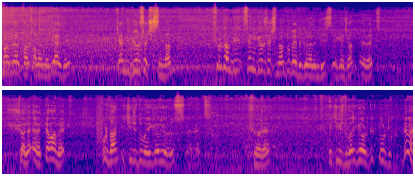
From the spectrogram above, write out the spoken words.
paralel park alanına geldi. Kendi görüş açısından şuradan bir senin görüş açısından Dubai'yi de görelim biz Egecan. Evet. Şöyle evet devam et. Buradan ikinci Dubai'yi görüyoruz. Evet. Şöyle. İkinci Dubai'yi gördük, durduk. Değil mi?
